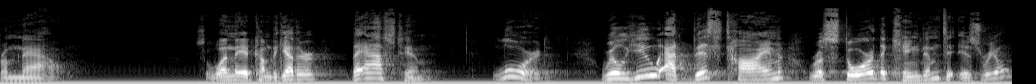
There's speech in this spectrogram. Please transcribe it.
from now. So when they had come together, they asked him, Lord, will you at this time restore the kingdom to Israel?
